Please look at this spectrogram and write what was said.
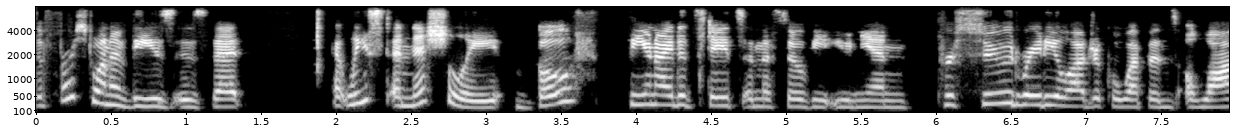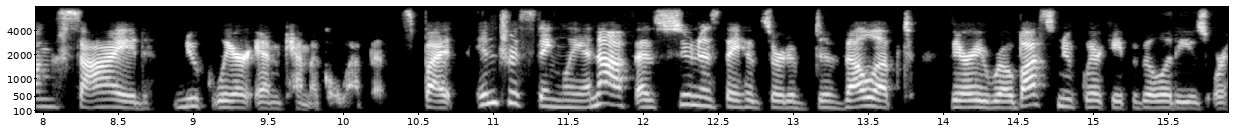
The first one of these is that at least initially, both the United States and the Soviet Union pursued radiological weapons alongside nuclear and chemical weapons. But interestingly enough, as soon as they had sort of developed very robust nuclear capabilities or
